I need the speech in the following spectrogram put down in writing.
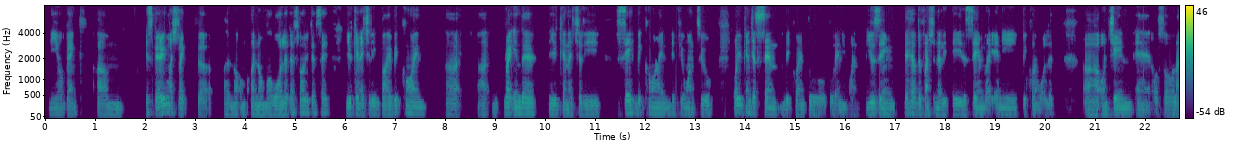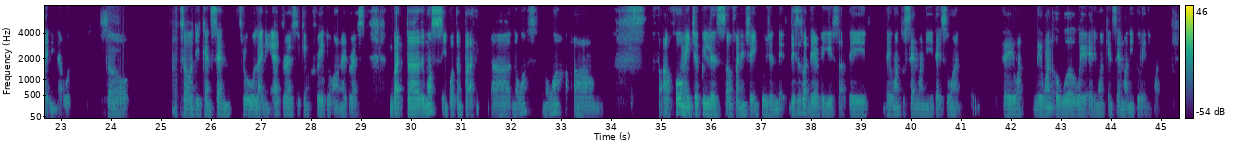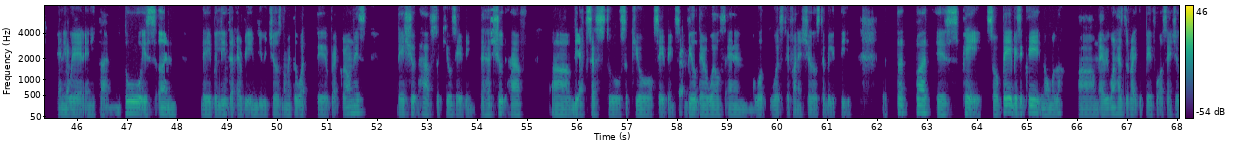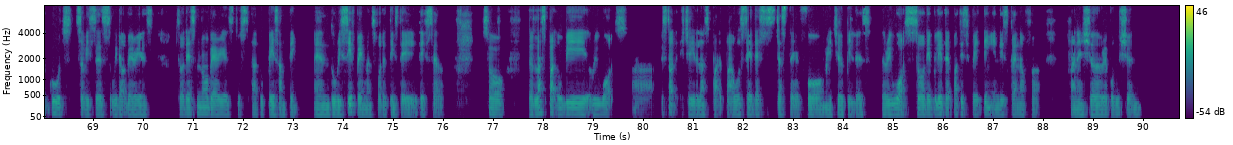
neo bank. Um, it's very much like the a, norm, a normal wallet as well, you can say. You can actually buy Bitcoin uh, uh, right in there. You can actually save Bitcoin if you want to, or you can just send Bitcoin to, to anyone using, they have the functionality the same like any Bitcoin wallet uh, on chain and also Lightning Network. So so you can send through lightning address you can create your own address. But uh, the most important part i think uh noah noah um uh, four major pillars of financial inclusion. This is what their beliefs are. They they want to send money. That's one they want they want a world where anyone can send money to anyone anywhere anytime two is earn they believe that every individuals no matter what their background is they should have secure saving. They have, should have um, the access to secure savings, Yeah. build their wealth, and work towards their financial stability. The third part is pay. So pay basically normal. Um, everyone has the right to pay for essential goods, services without barriers. So there's no barriers to uh, to pay something and to receive payments for the things they they sell. So the last part will be rewards. Uh, it's not actually the last part, but I will say that's just the four major pillars. The rewards. So they believe that participating in this kind of uh, financial revolution,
